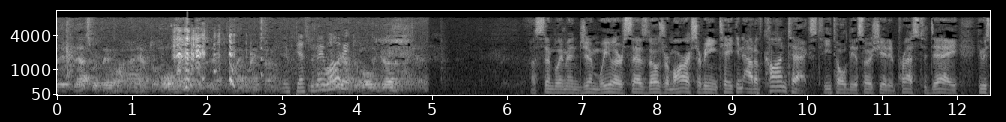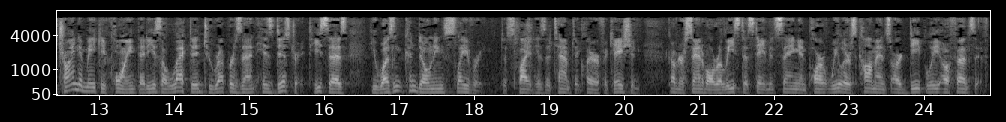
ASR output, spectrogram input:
If that's what they want, I'd have to hold my nose, I'd have to bite my tongue. If that's what They'd they probably wanted. have to hold a gun to my head. Assemblyman Jim Wheeler says those remarks are being taken out of context. He told the Associated Press today he was trying to make a point that he's elected to represent his district. He says he wasn't condoning slavery. Despite his attempt at clarification, Governor Sandoval released a statement saying in part Wheeler's comments are deeply offensive.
